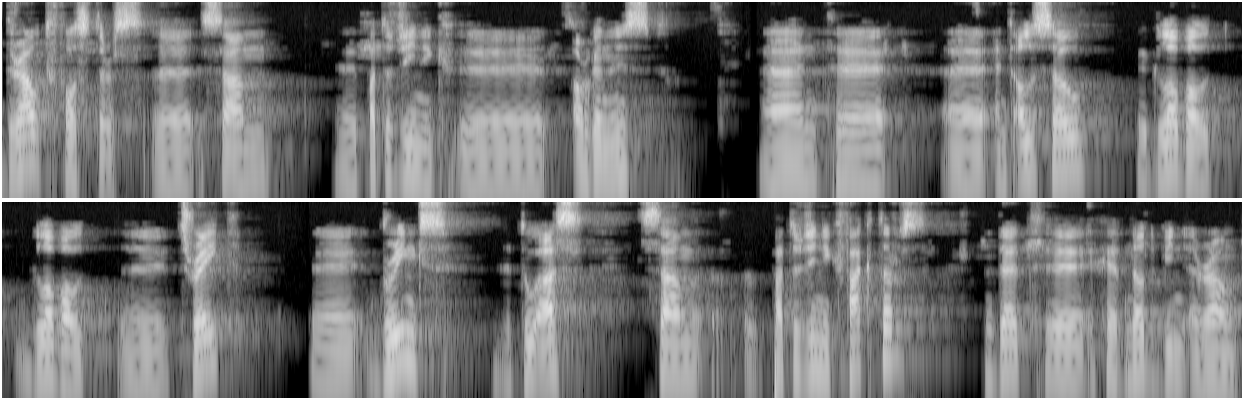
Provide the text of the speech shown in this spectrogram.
drought fosters uh, some uh, pathogenic organisms and, and also global, global trade Uh, brings to us some pathogenic factors that uh, have not been around.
